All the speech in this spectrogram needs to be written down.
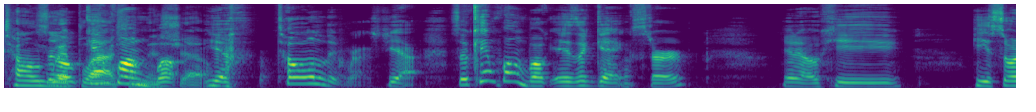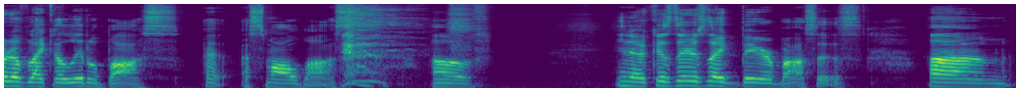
Tone so whiplash Kwang in this Bok, show. yeah, totally right. Yeah. So Kim Kwang Bok is a gangster. You know, he he's sort of like a little boss, a, a small boss of, you know, because there's like bigger bosses. Um,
